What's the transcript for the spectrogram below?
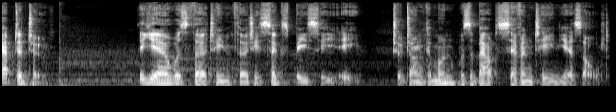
Chapter 2 The year was 1336 BCE. Tutankhamun was about 17 years old.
